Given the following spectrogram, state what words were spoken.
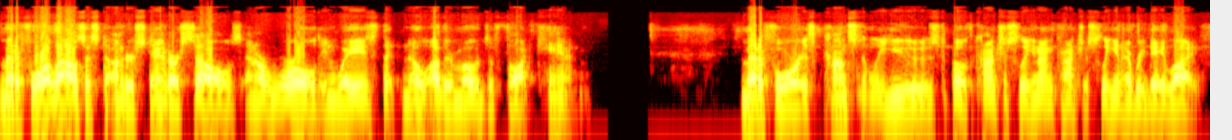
Metaphor allows us to understand ourselves and our world in ways that no other modes of thought can. Metaphor is constantly used, both consciously and unconsciously, in everyday life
